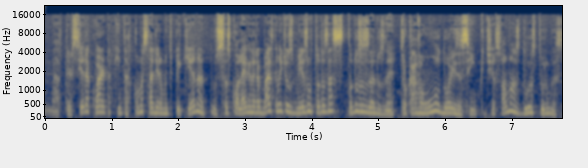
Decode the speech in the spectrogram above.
na- terceira, quarta, quinta, como a cidade era muito pequena, os seus colegas eram basicamente os mesmos todas as, todos os anos, né? Trocavam um ou dois, assim, porque tinha só umas duas turmas.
